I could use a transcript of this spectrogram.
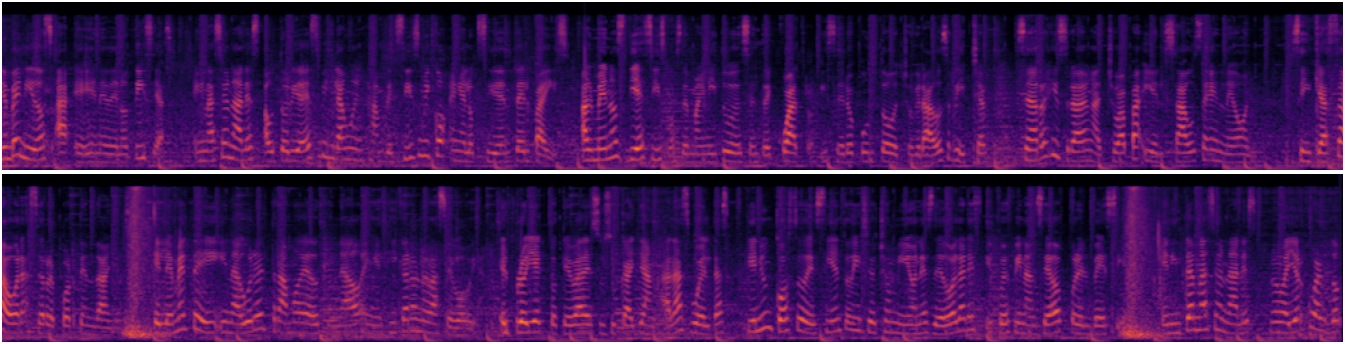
Bienvenidos a END Noticias. En nacionales, autoridades vigilan un enjambre sísmico en el occidente del país. Al menos 10 sismos de magnitudes entre 4 y 0.8 grados Richter se han registrado en Achuapa y El Sauce en León, sin que hasta ahora se reporten daños. El MTI inaugura el tramo de adoquinado en el Jícaro Nueva Segovia. El proyecto que va de Suzucayán a Las Vueltas tiene un costo de 118 millones de dólares y fue financiado por el BCE. En internacionales, Nueva York guardó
